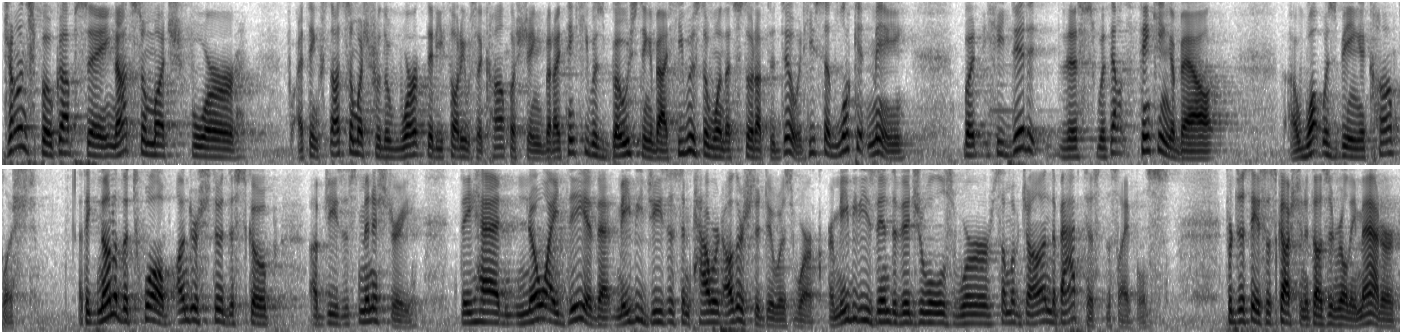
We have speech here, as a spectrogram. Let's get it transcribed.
John spoke up saying, not so much for, I think, not so much for the work that he thought he was accomplishing, but I think he was boasting about he was the one that stood up to do it. He said, Look at me. But he did this without thinking about uh, what was being accomplished. I think none of the 12 understood the scope of Jesus' ministry. They had no idea that maybe Jesus empowered others to do his work, or maybe these individuals were some of John the Baptist's disciples. For just today's discussion, it doesn't really matter,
